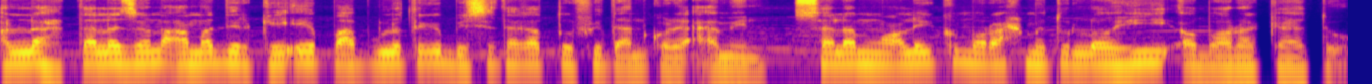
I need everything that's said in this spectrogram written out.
আল্লাহ তালা যেন আমাদেরকে এ পাপগুলো থেকে বেঁচে থাকার তফি দান করে। আমিন। সালামু আলাইকুম রহমতুল্লাহি আবরাকাতু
